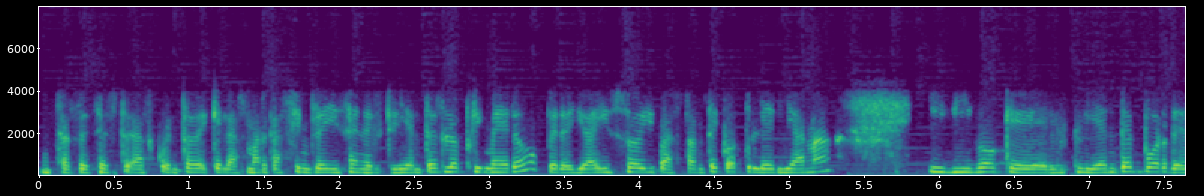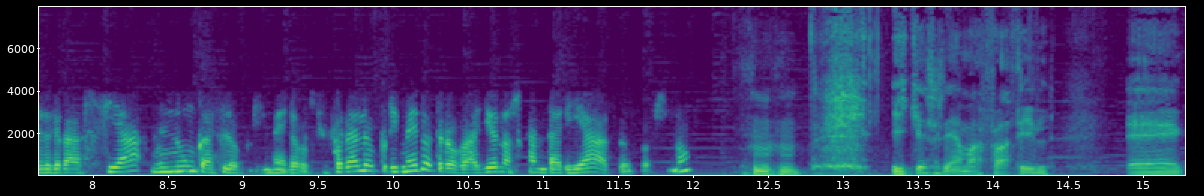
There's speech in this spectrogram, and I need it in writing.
muchas veces te das cuenta de que las marcas siempre dicen el cliente es lo primero, pero yo ahí soy bastante cotleriana y digo que el cliente, por desgracia, nunca es lo primero. Si fuera lo primero, otro gallo nos cantaría a todos, ¿no? ¿Y qué sería más fácil? Eh,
